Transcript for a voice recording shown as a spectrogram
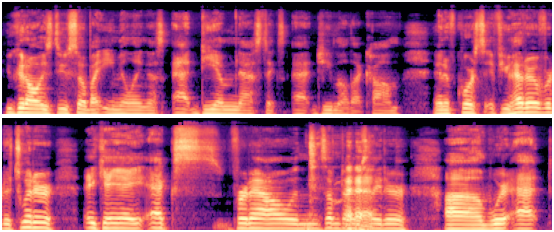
you can always do so by emailing us at dmnastics at gmail.com. And of course, if you head over to Twitter, aka X for now and sometimes later, um, we're at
